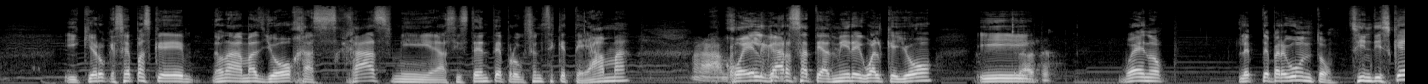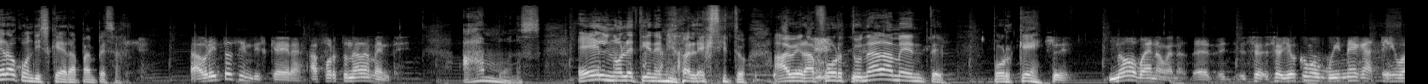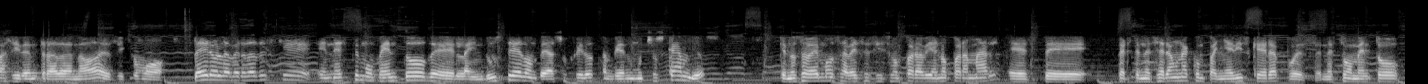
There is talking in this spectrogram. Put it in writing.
Y quiero que sepas que no nada más yo, Has, Has, mi asistente de producción, dice que te ama Ah, Joel Garza te admira igual que yo. Y bueno, le, te pregunto, ¿sin disquera o con disquera para empezar? Ahorita sin disquera, afortunadamente. Vámonos. Él no le tiene miedo al éxito. A ver, afortunadamente. ¿Por qué? Sí. No, bueno, bueno, eh, eh, se, oyó como muy negativo así de entrada, ¿no? Así como, pero la verdad es que en este momento de la industria donde ha sufrido también muchos cambios, que no sabemos a veces si son para bien o para mal, este, pertenecer a una compañía disquera, pues en este momento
